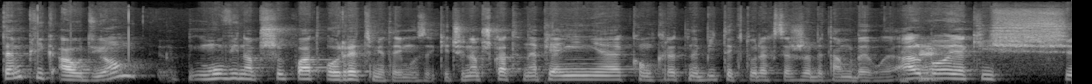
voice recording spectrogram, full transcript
ten plik audio mówi na przykład o rytmie tej muzyki, czyli na przykład na pianinie konkretne bity, które chcesz, żeby tam były, albo jakiś e,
